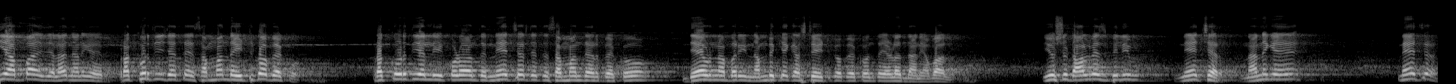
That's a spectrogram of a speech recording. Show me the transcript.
ಈ ಹಬ್ಬ ಇದೆಯಲ್ಲ, ನನಗೆ ಪ್ರಕೃತಿ ಜೊತೆ ಸಂಬಂಧ ಇಟ್ಕೋಬೇಕು. ಪ್ರಕೃತಿಯಲ್ಲಿ ಕೊಡುವಂಥ ನೇಚರ್ ಜೊತೆ ಸಂಬಂಧ ಇರಬೇಕು. ದೇವ್ರನ್ನ ಬರೀ ನಂಬಿಕೆಗೆ ಅಷ್ಟೇ ಇಟ್ಕೋಬೇಕು ಅಂತ ಹೇಳೋದು ನಾನು ಯಾವಾಗ you should always believe nature ನನಗೆ ನೇಚರ್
